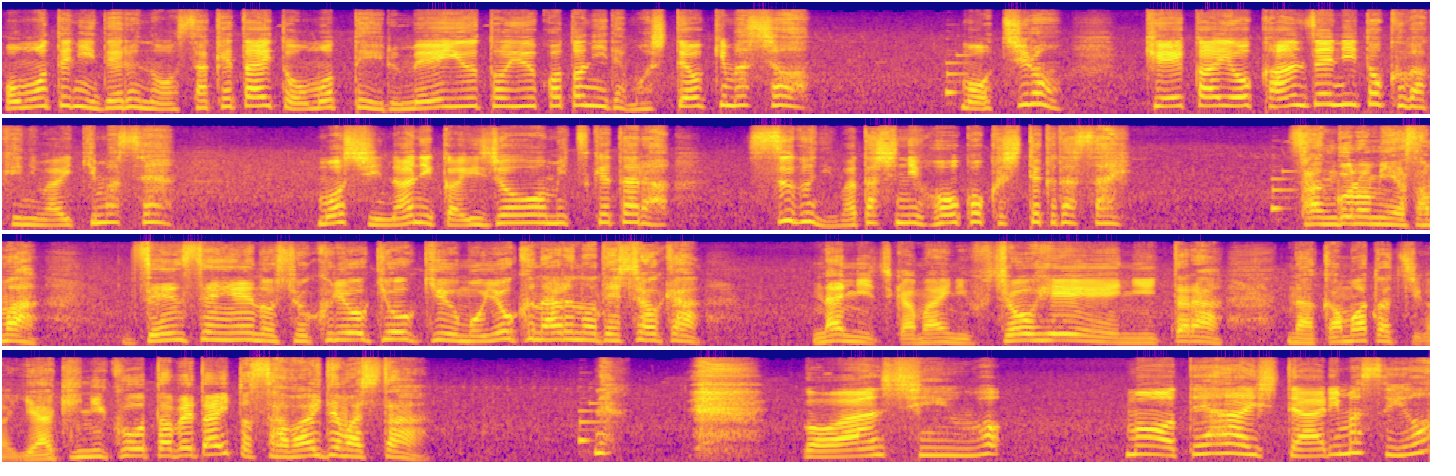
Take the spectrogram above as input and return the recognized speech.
表に出るのを避けたいと思っている盟友ということにでもしておきましょう。もちろん警戒を完全に解くわけにはいきません。もし何か異常を見つけたらすぐに私に報告してください。サン宮様前線への食料供給も良くなるのでしょうか。何日か前に負傷兵営に行ったら仲間たちが焼肉を食べたいと騒いでました。ご安心を。もう手配してありますよ。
